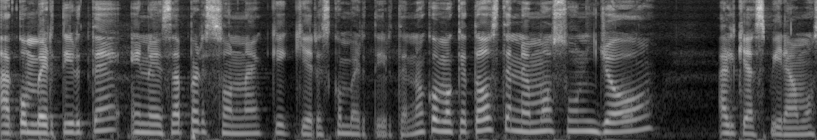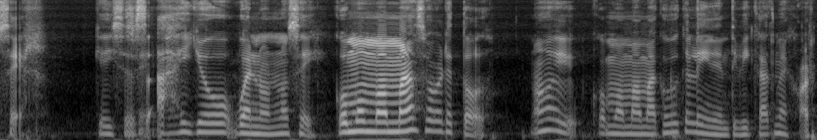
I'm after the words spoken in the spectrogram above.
a convertirte en esa persona que quieres convertirte, ¿no? Como que todos tenemos un yo al que aspiramos ser. Que dices, Sí. ay, yo, bueno, no sé, como mamá sobre todo, ¿no? Y como mamá como que le identificas mejor.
